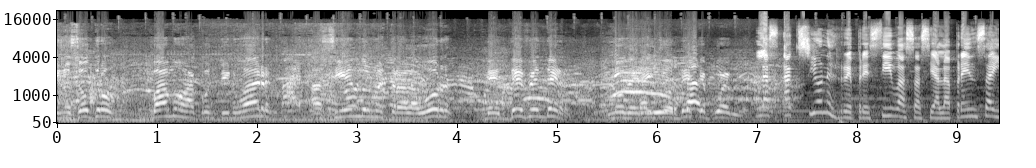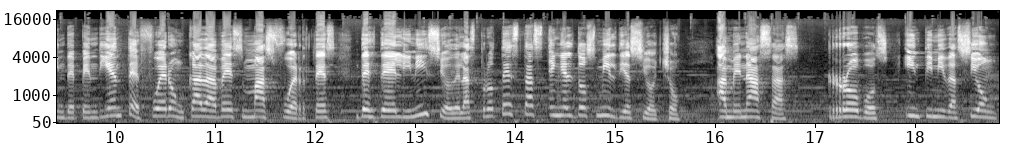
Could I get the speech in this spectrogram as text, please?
Y nosotros vamos a continuar haciendo nuestra labor de defender los derechos de este pueblo. Las acciones represivas hacia la prensa independiente fueron cada vez más fuertes desde el inicio de las protestas en el 2018. Amenazas, robos, intimidación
